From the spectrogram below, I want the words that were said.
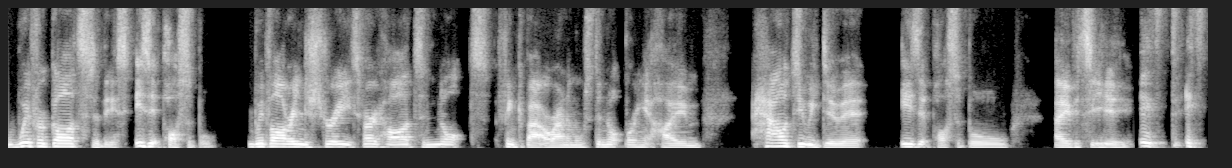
with regards to this, is it possible? With our industry, it's very hard to not think about our animals, to not bring it home. How do we do it? Is it possible? Over to you. It's it's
